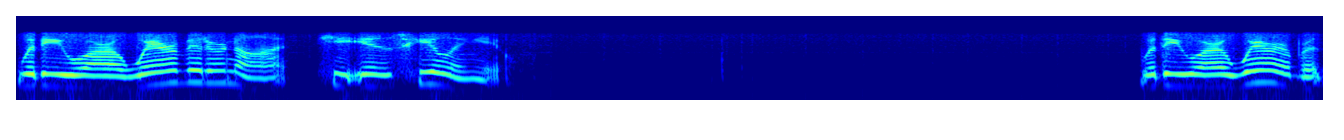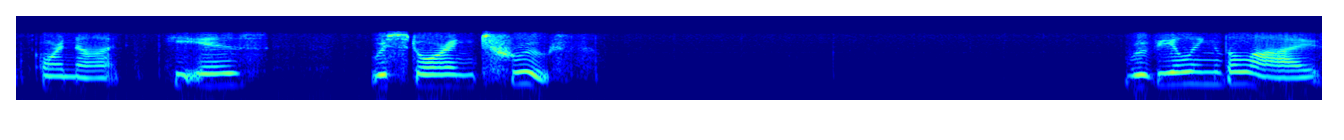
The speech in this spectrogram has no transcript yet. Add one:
Whether you are aware of it or not, He is healing you. Whether you are aware of it or not, He is restoring truth, revealing the lies,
